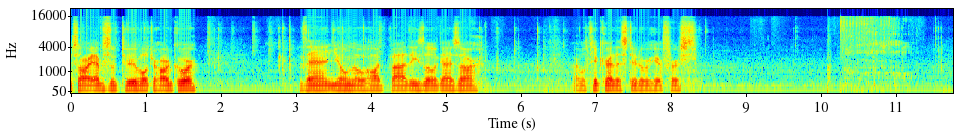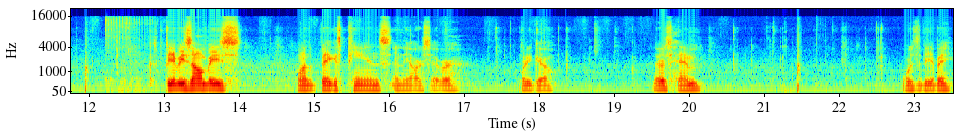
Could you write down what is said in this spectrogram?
sorry, episode 2 of Ultra Hardcore, then you'll know how bad these little guys are. Alright, we'll take care of this dude over here first. Baby zombies, one of the biggest pains in the R server. Where'd he go? There's him. Where's the baby?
